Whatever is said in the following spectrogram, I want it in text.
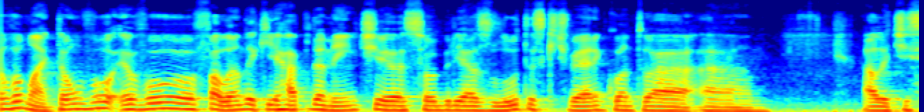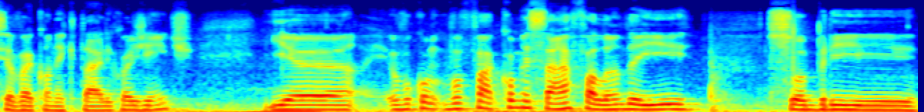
Então vamos lá. Então vou, eu vou falando aqui rapidamente uh, sobre as lutas que tiveram enquanto a, a, a, Letícia vai conectar ali com a gente. E uh, eu vou, vou começar falando aí sobre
